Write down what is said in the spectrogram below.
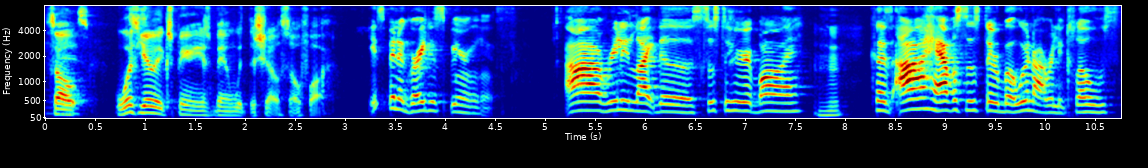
So, Yes. what's your experience been with the show so far? It's been a great experience. I really like the sisterhood bond. Mm-hmm. Cause I have a sister, but we're not really close.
